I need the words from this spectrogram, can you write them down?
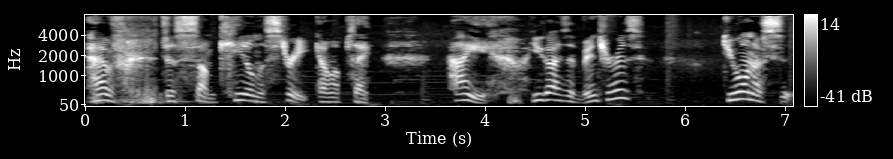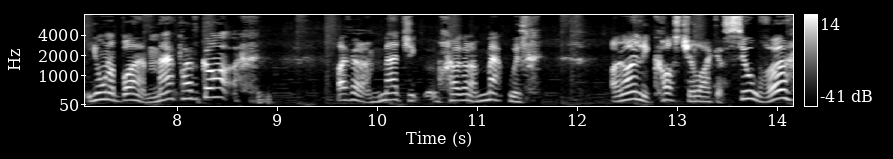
Have just some kid on the street come up and say, "Hey, you guys adventurers? Do you want to you want to buy a map I've got? I've got a magic I've got a map with I only cost you like a silver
